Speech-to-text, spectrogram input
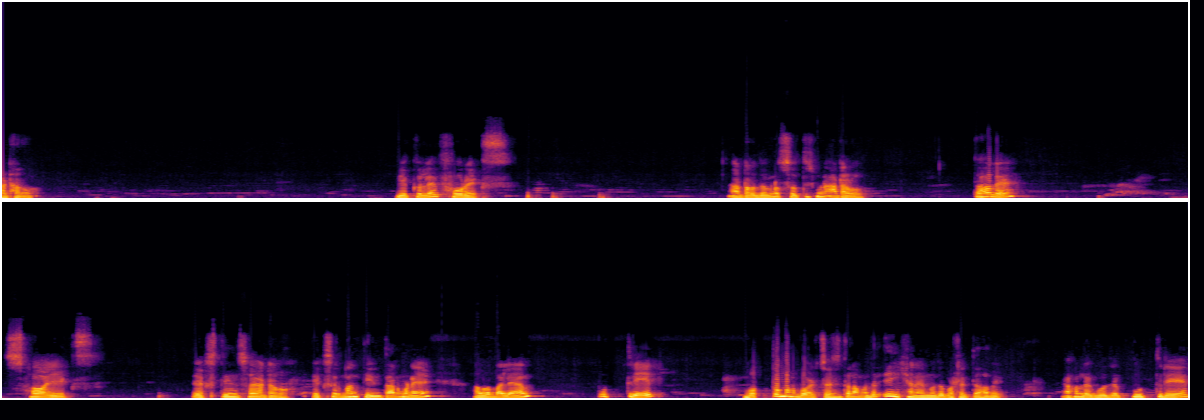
আঠারো। বিয়োগ করলে ফোর এক্স। আঠারো যখন ছত্রিশ মানে আঠারো। তাহলে ছয় এক্স। এক্স তিন, ছয় আঠারো। এক্সের মান তিন। তার মানে আমরা পাইলাম পুত্রের বর্তমান বয়স চাইছে তাহলে আমাদের এইখানের মধ্যে বসাইতে হবে। এখন লিখব যে পুত্রের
